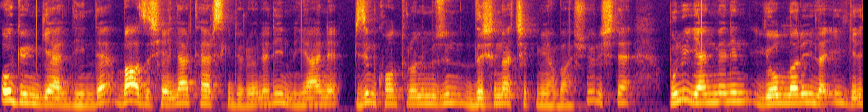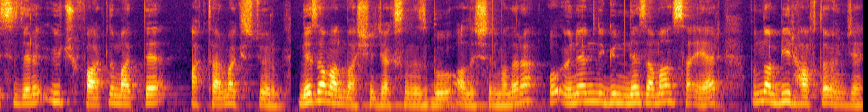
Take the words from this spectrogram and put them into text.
o gün geldiğinde bazı şeyler ters gidiyor öyle değil mi? Yani bizim kontrolümüzün dışına çıkmaya başlıyor. İşte bunu yenmenin yollarıyla ilgili sizlere 3 farklı madde aktarmak istiyorum. Ne zaman başlayacaksınız bu alıştırmalara? O önemli gün ne zamansa eğer bundan bir hafta önce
